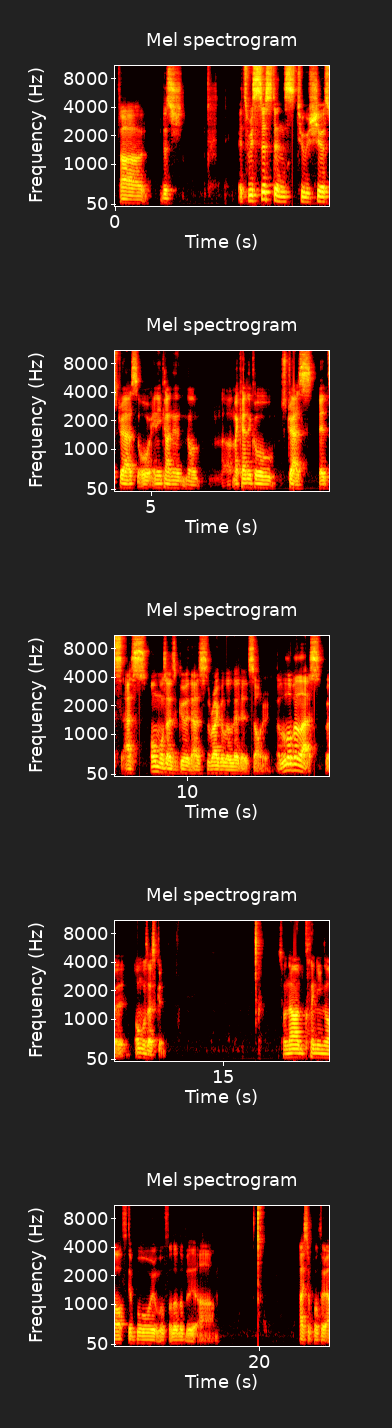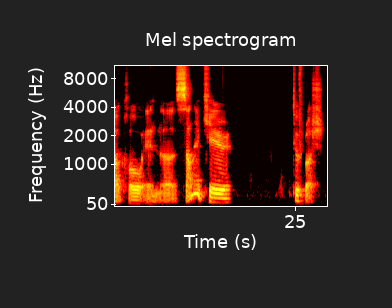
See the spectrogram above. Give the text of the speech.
uh, this its resistance to shear stress or any kind of you know, uh, mechanical stress. It's as almost as good as regular leaded solder. A little bit less but almost as good. So now I'm cleaning off the board with a little bit um, isopropyl alcohol and uh, Sonicare toothbrush.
